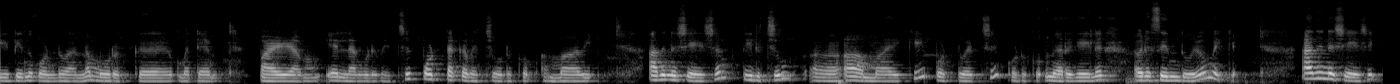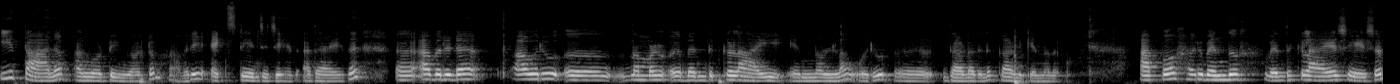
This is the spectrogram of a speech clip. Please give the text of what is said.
വീട്ടിൽ നിന്ന് കൊണ്ടുവന്ന മുറുക്ക് മറ്റേ പഴം എല്ലാം കൂടി വെച്ച് പൊട്ടൊക്കെ വെച്ച് കൊടുക്കും അമ്മാവി. അതിനുശേഷം തിരിച്ചും ആ അമ്മായിക്ക് പൊട്ട് വെച്ച് കൊടുക്കും. നെറുകയിൽ അവർ സിന്ദൂരവും വെക്കും. അതിനുശേഷം ഈ താലം അങ്ങോട്ടും ഇങ്ങോട്ടും അവർ എക്സ്ചേഞ്ച് ചെയ്ത്. അതായത് അവരുടെ ആ ഒരു നമ്മൾ ബന്ധുക്കളായി എന്നുള്ള ഒരു ഇതാണ് അതിൽ കാണിക്കുന്നത്. അപ്പോൾ ഒരു ബന്ധു ബന്ധുക്കളായ ശേഷം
